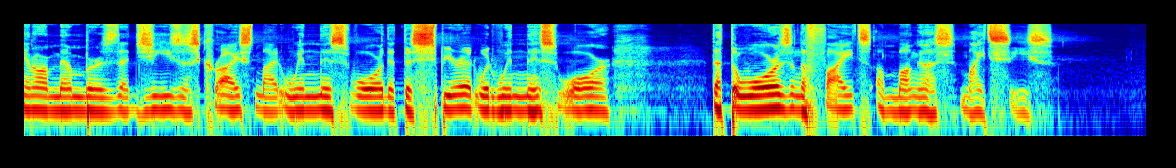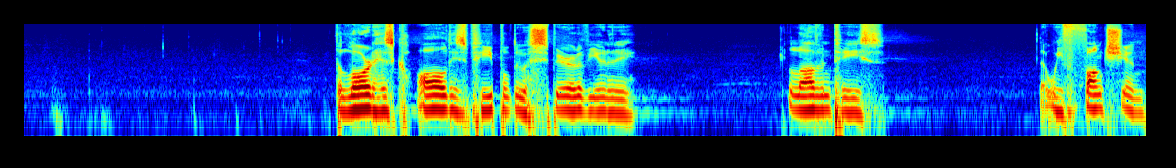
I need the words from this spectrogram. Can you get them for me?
in our members that Jesus Christ might win this war, that the Spirit would win this war, that the wars and the fights among us might cease. The Lord has called his people to a spirit of unity, love, and peace, that we function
